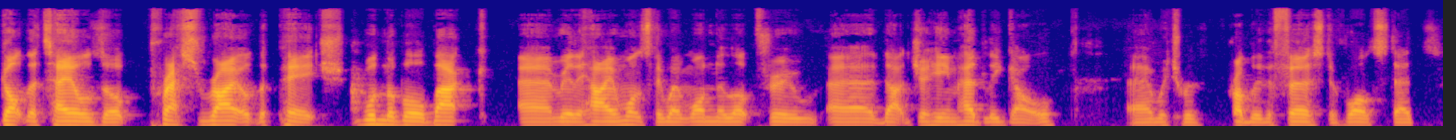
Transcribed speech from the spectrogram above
got the tails up, pressed right up the pitch, won the ball back uh, really high. And once they went 1 0 up through uh, that Jaheim Headley goal, uh, which was probably the first of Wahlstedt's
